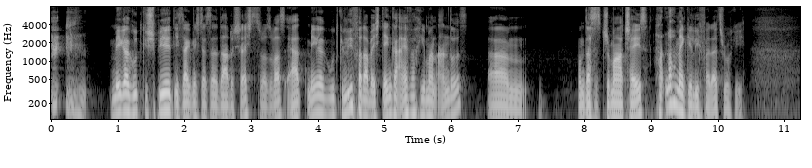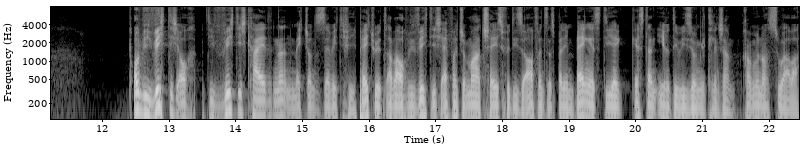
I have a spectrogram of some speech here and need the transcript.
mega gut gespielt. Ich sage nicht, dass er dadurch schlecht ist oder sowas. Er hat mega gut geliefert, aber ich denke einfach jemand anderes. Ähm, und das ist Jamar Chase. Hat noch mehr geliefert als Rookie. Und wie wichtig auch die Wichtigkeit, ne, Mac Jones ist sehr wichtig für die Patriots, aber auch wie wichtig einfach Jamar Chase für diese Offense ist bei den Bengals, die ja gestern ihre Division geclincht haben. Kommen wir noch zu, aber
